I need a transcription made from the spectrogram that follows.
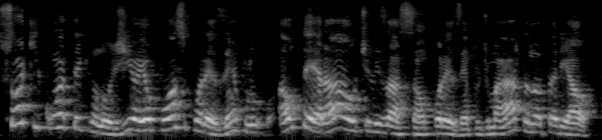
Só que com a tecnologia, eu posso, por exemplo, alterar a utilização, por exemplo, de uma ata notarial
